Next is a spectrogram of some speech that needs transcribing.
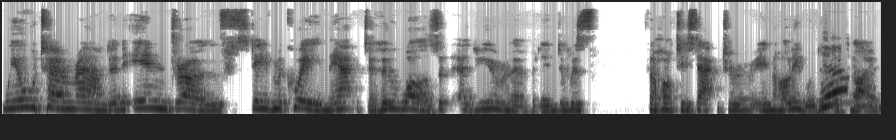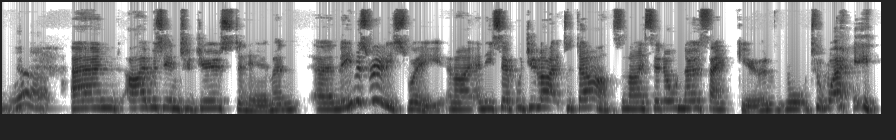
we all turned round and in drove Steve McQueen, the actor, who was, as you remember, Lynda, was the hottest actor in Hollywood at yeah. the time. Yeah. And I was introduced to him and, and he was really sweet. And I and he said, Would you like to dance? And I said, Oh no, thank you, and walked away.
